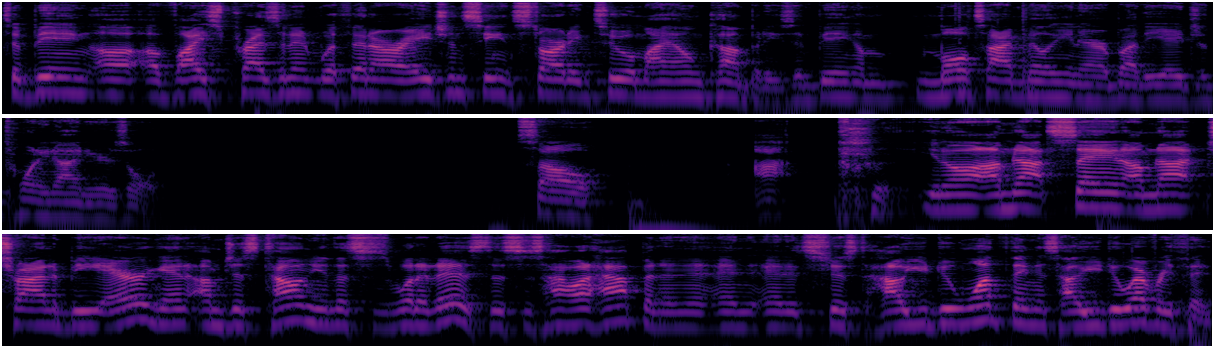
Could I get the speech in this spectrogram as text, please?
to being a, a, vice president within our agency and starting two of my own companies and being a multimillionaire by the age of 29 years old. So you know, I'm not saying I'm not trying to be arrogant. I'm just telling you this is what it is. This is how it happened. And, and, and it's just how you do one thing is how you do everything.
